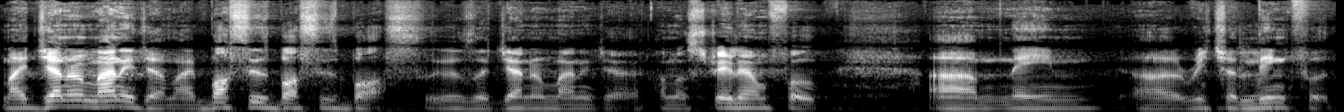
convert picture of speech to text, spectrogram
My general manager, my boss's boss's boss, he was a general manager, an Australian folk um, named uh, Richard Lingford.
